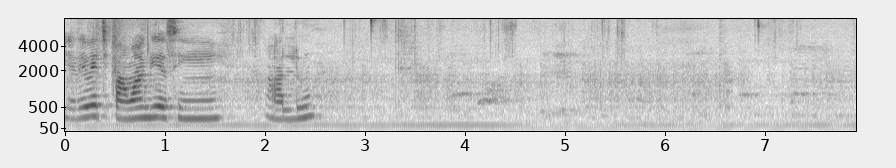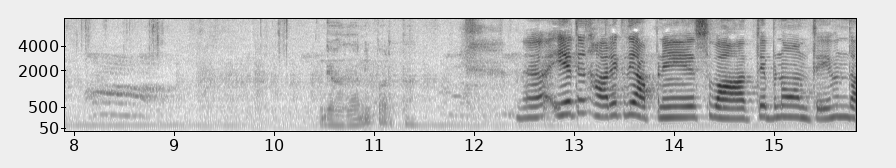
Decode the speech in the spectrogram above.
ਇਹਦੇ ਵਿੱਚ ਪਾਵਾਂਗੇ ਅਸੀਂ ਆਲੂ। ਜ਼ਿਆਦਾ ਨਹੀਂ ਪੜਤਾ ਨਾ, ਇਹ ਤੇ ਹਰ ਇੱਕ ਦੇ ਆਪਣੇ ਸਵਾਦ ਤੇ ਬਣਾਉਣ ਤੇ ਹੁੰਦਾ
